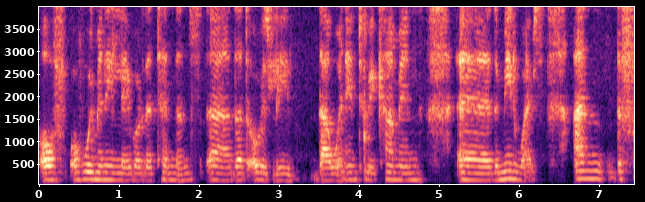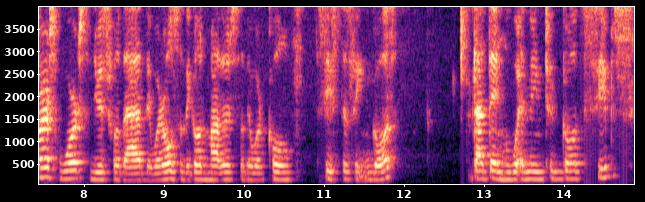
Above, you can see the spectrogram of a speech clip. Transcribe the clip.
of, of women in labor, the attendants uh, that obviously that went into becoming uh, the midwives. And the first words used for that, they were also the godmothers, so they were called sisters in God. That then went into God's sibs,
